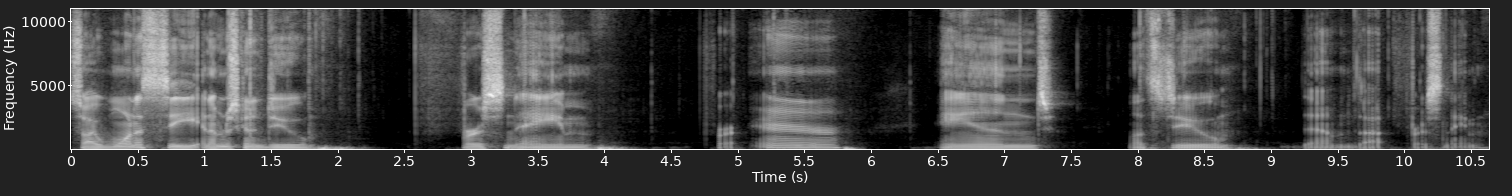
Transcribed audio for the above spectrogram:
so I want to see, and I'm just going to do first name for air, and let's do them dot first name.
